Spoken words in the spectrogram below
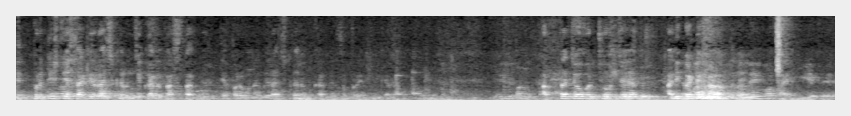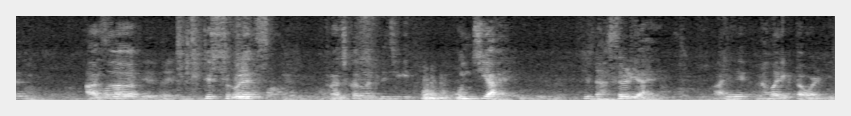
एक प्रतिष्ठेसाठी राजकारण जे करत असतात त्याप्रमाणे आम्ही राजकारण करण्याचा प्रयत्न केला. पण आत्ताच्या वरच्या अलीकडच्या काळामध्ये आज ते सगळेच राजकारणातली जी उंची आहे ती ढासळी आहे आणि व्यावहारिकता वाढली.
